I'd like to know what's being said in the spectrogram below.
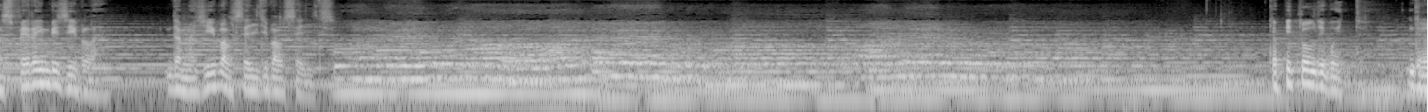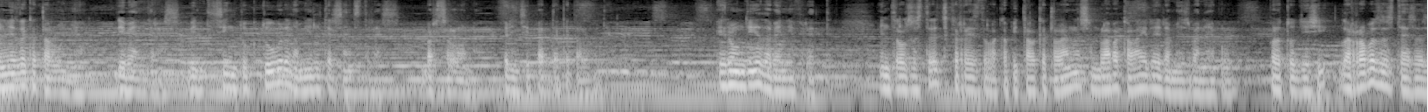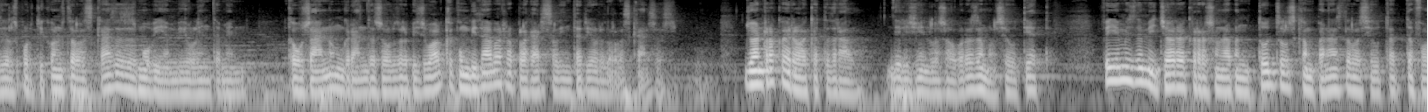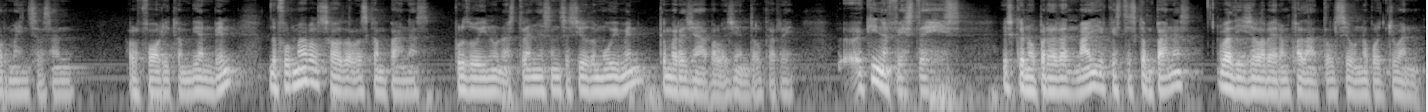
L'esfera invisible, de Magí Balcells i Balcells. Capítol 18. Graner de Catalunya. Divendres, 25 d'octubre de 1303. Barcelona, Principat de Catalunya. Era un dia de vent i fred. Entre els estrets carrers de la capital catalana semblava que l'aire era més benèvol, però tot i així, les robes esteses i els porticons de les cases es movien violentament, causant un gran desordre visual que convidava a replegar-se a l'interior de les cases. Joan Roca era a la catedral, dirigint les obres amb el seu tiet, Feia més de mitja hora que ressonaven tots els campanars de la ciutat de forma incessant. El fort i canviant vent deformava el so de les campanes, produint una estranya sensació de moviment que marejava la gent del carrer. Eh, «Quina festa és? És que no pararan mai aquestes campanes?» va dir Gelabert enfadat al seu nebot Joan.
